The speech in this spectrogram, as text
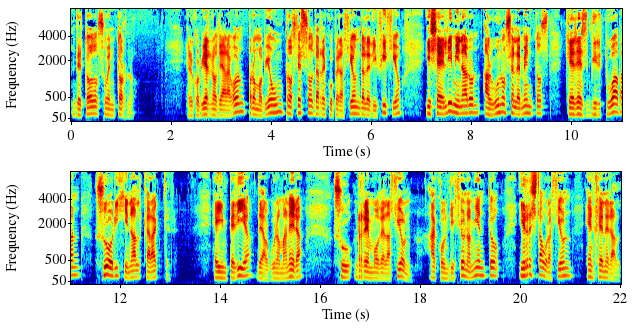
de todo su entorno. El gobierno de Aragón promovió un proceso de recuperación del edificio y se eliminaron algunos elementos que desvirtuaban su original carácter e impedía, de alguna manera, su remodelación, acondicionamiento y restauración en general.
